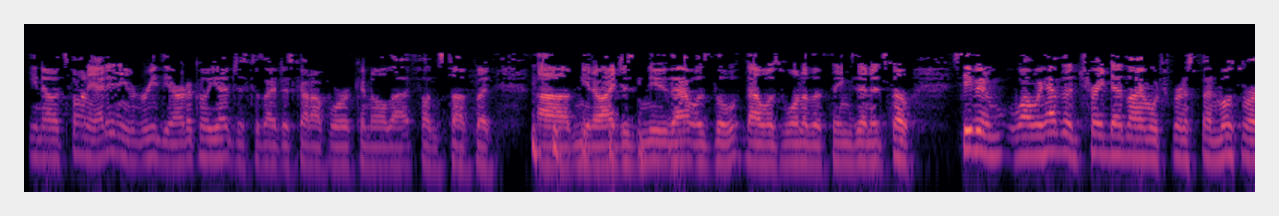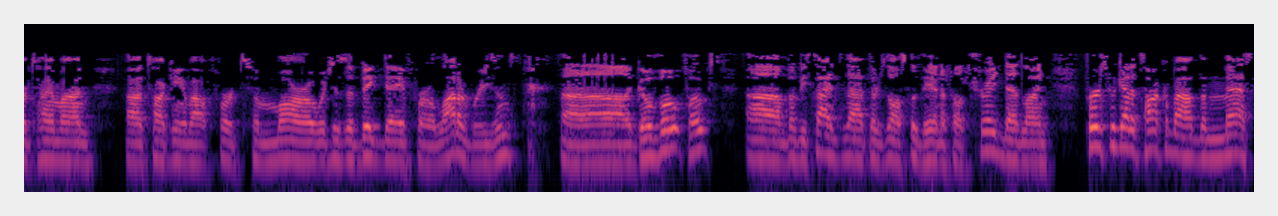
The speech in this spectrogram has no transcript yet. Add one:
You know, it's funny. I didn't even read the article yet, just because I just got off work and all that fun stuff. But um, you know, I just knew that was the that was one of the things in it. So, Stephen, while we have the trade deadline, which we're going to spend most of our time on uh, talking about for tomorrow, which is a big day for a lot of reasons. Uh, go vote, folks. Uh, but besides that, there's also the NFL trade deadline. First, we got to talk about the mess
